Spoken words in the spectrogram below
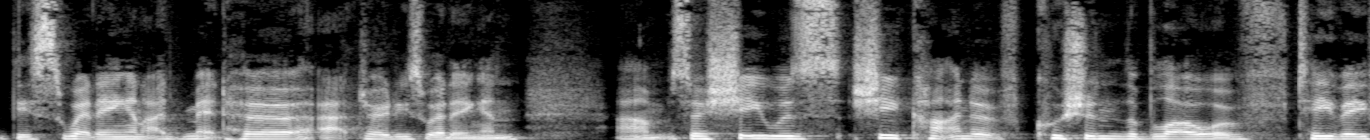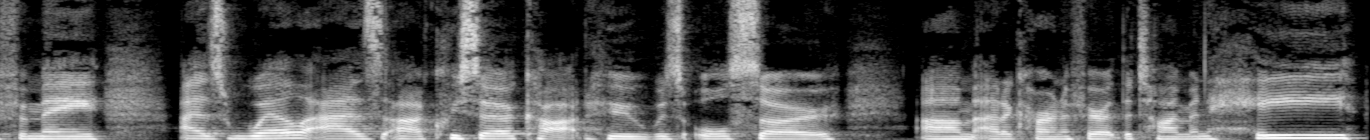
this wedding and I'd met her at Jodie's wedding. And um, so she was, she kind of cushioned the blow of TV for me, as well as uh, Chris Urquhart, who was also um, at a current affair at the time. And he,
